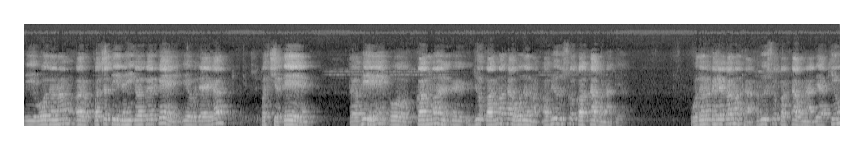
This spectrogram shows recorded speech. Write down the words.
ये ओदनम और पचती नहीं कह करके ये हो जाएगा पच्यते। तभी वो कर्म, जो कर्म था ओदन अभी उसको कर्ता बना दिया। ओदन पहले कर्म था, अभी उसको कर्ता बना दिया। क्यों?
